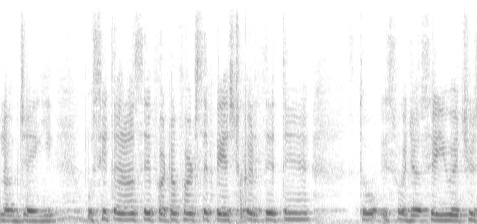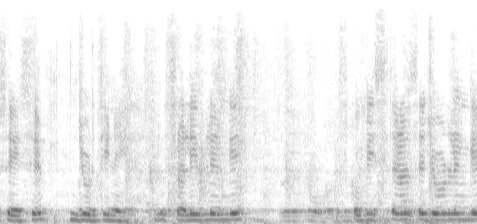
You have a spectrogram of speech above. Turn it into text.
लग जाएगी। उसी तरह से फटाफट से पेस्ट कर देते हैं। तो इस वजह से यू एच यू सही से जुड़ती नहीं है। दूसरा लीव लेंगे। इसको भी इस तरह से जोड़ लेंगे।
